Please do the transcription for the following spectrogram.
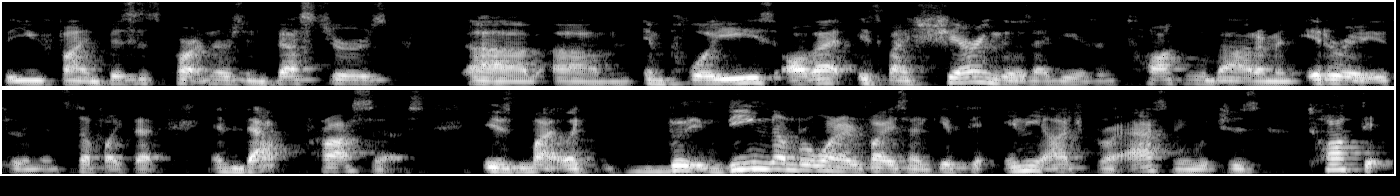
that you find business partners, investors, uh, um, employees, all that is by sharing those ideas and talking about them and iterating through them and stuff like that. And that process is my like the, the number one advice I give to any entrepreneur ask me, which is talk to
